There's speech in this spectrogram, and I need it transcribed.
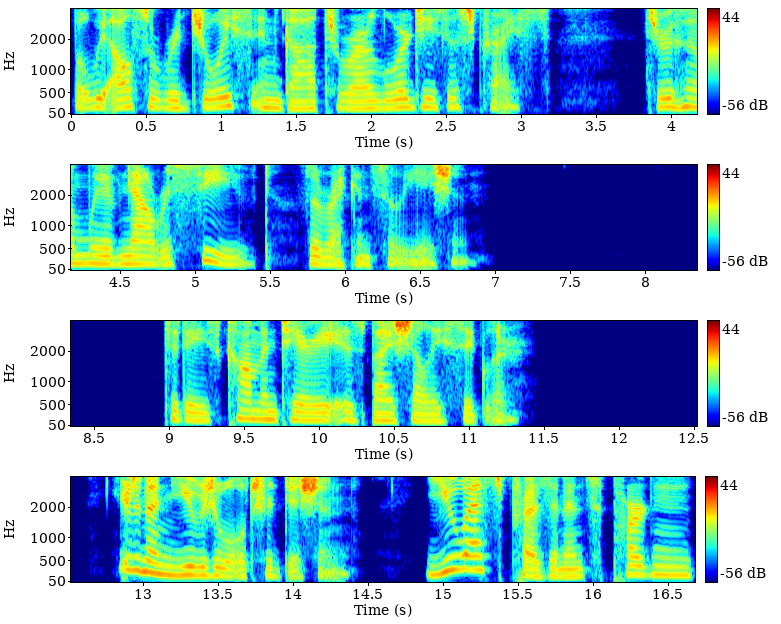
but we also rejoice in God through our Lord Jesus Christ, through whom we have now received the reconciliation. Today's commentary is by Shelley Sigler. Here's an unusual tradition U.S. presidents pardon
